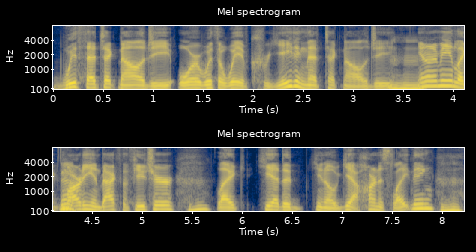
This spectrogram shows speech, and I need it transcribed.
with that technology or with a way of creating that technology. Mhm. You know what I mean? Like Yeah. Marty in Back to the Future, Mhm. like he had to, you know, yeah, harness lightning, Mhm.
